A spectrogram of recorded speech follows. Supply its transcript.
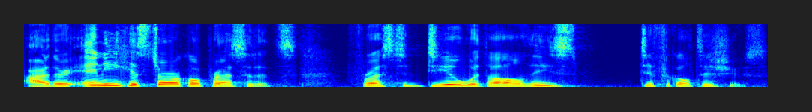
Are there any historical precedents for us to deal with all these difficult issues?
